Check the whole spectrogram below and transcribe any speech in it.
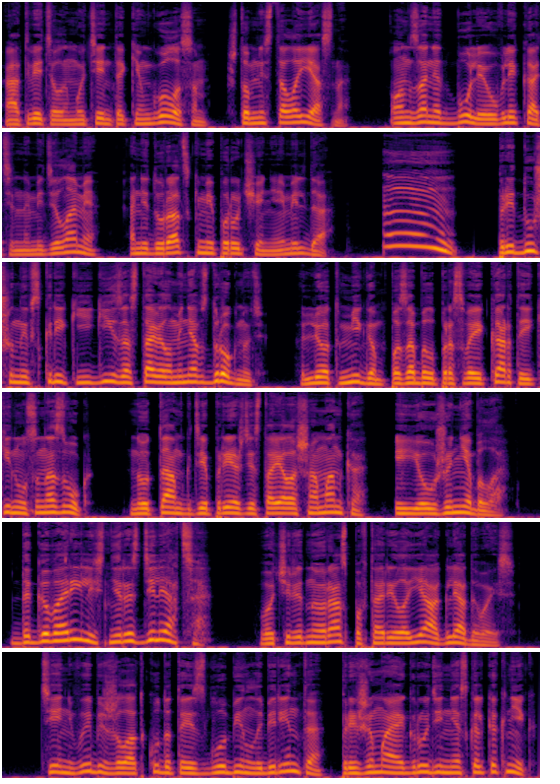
Ответил ему тень таким голосом, что мне стало ясно. Он занят более увлекательными делами, а не дурацкими поручениями льда. «М-м-м!» Придушенный вскрик Яги заставил меня вздрогнуть. Лед мигом позабыл про свои карты и кинулся на звук. Но там, где прежде стояла шаманка, ее уже не было. «Договорились не разделяться!» В очередной раз повторила я, оглядываясь. Тень выбежала откуда-то из глубин лабиринта, прижимая к груди несколько книг.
